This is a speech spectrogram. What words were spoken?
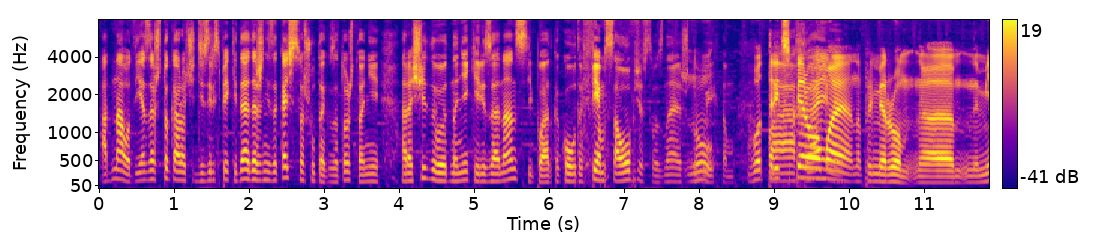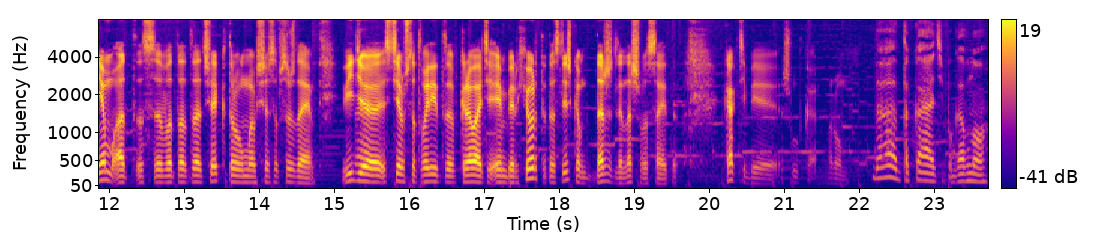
одна вот, я за что, короче, дизреспект кидаю, даже не за качество шуток, за то, что они рассчитывают на некий резонанс, типа, от какого-то фем-сообщества, знаешь, чтобы Ну, их там... Вот 31 Пахали. мая, например, Ром, э, мем от, с- вот от, от человека, которого мы сейчас обсуждаем. Видео с тем, что творит в кровати Эмбер Хёрд, это слишком даже для нашего сайта. Как тебе шутка, Ром? Да, такая, типа, говно.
